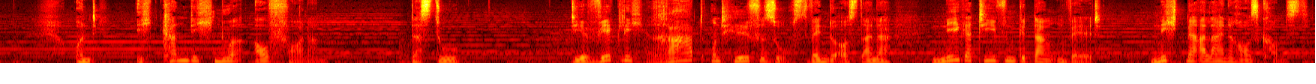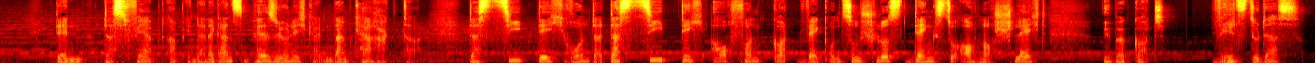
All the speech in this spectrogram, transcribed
Und ich kann dich nur auffordern, dass du dir wirklich Rat und Hilfe suchst, wenn du aus deiner negativen Gedankenwelt nicht mehr alleine rauskommst. Denn das färbt ab in deiner ganzen Persönlichkeit, in deinem Charakter. Das zieht dich runter. Das zieht dich auch von Gott weg. Und zum Schluss denkst du auch noch schlecht über Gott. Willst du das?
